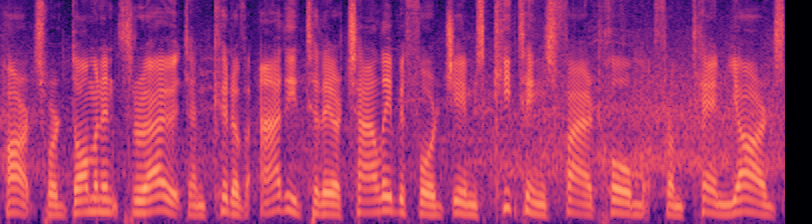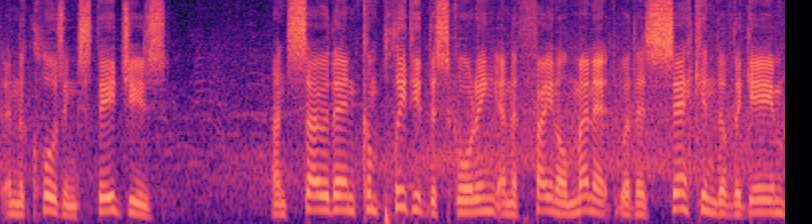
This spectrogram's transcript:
Hearts were dominant throughout and could have added to their tally before James Keatings fired home from 10 yards in the closing stages. And Sow then completed the scoring in the final minute with his second of the game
